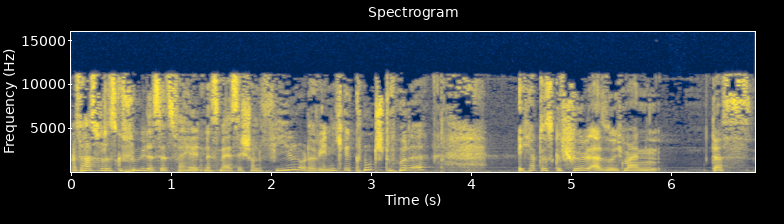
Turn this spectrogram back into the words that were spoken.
Also hast du das Gefühl, dass jetzt verhältnismäßig schon viel oder wenig geknutscht wurde? Ich habe das Gefühl, also ich meine, dass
